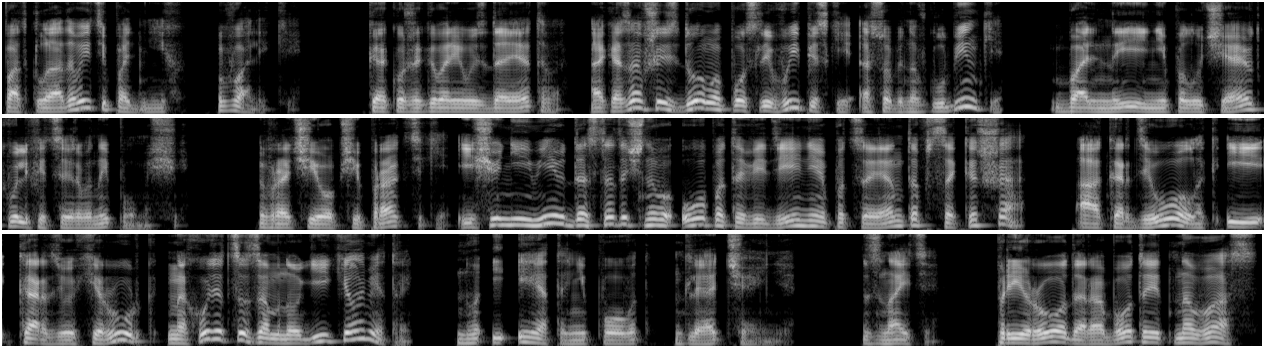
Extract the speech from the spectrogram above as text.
подкладывайте под них валики. Как уже говорилось до этого, оказавшись дома после выписки, особенно в глубинке, больные не получают квалифицированной помощи. Врачи общей практики еще не имеют достаточного опыта ведения пациентов с АКШ, а кардиолог и кардиохирург находятся за многие километры. Но и это не повод для отчаяния. Знайте, природа работает на вас,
